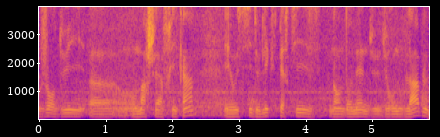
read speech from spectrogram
aujourd'hui euh, au marché africain et aussi de l'expertise dans le domaine du, renouvelable.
